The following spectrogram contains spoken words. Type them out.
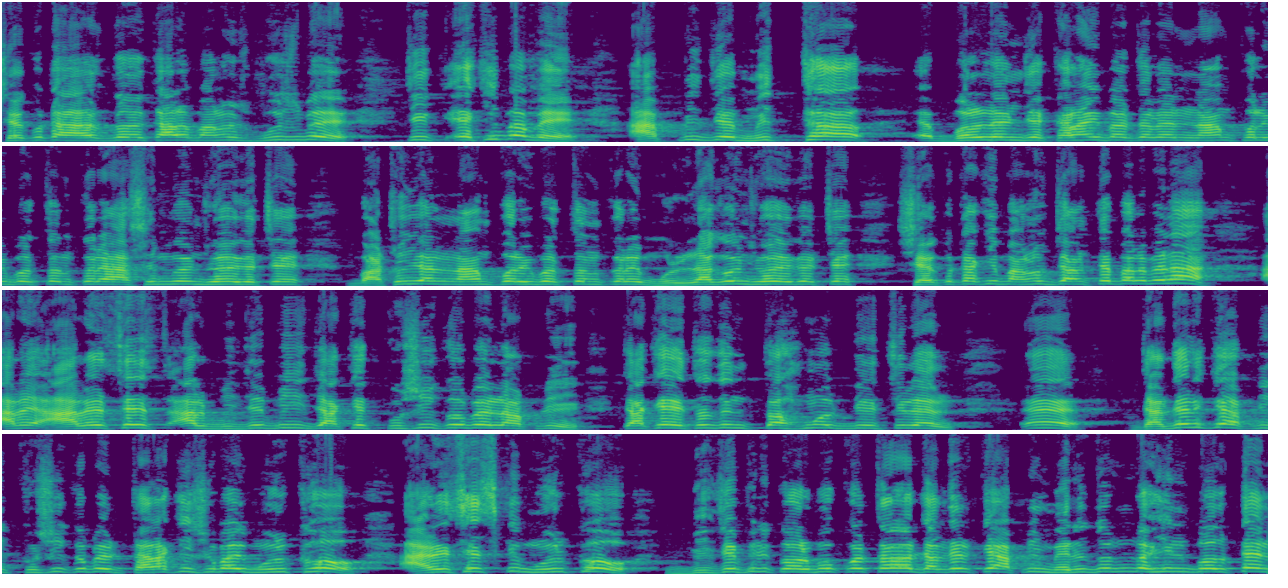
সে কথা আজ নয় কাল মানুষ বুঝবে। ঠিক একইভাবে আপনি যে মিথ্যা বললেন যে কানাই বাজারের নাম পরিবর্তন করে আসিমগঞ্জ হয়ে গেছে, বাটুইয়ার নাম পরিবর্তন করে মুল্লাগঞ্জ হয়ে গেছে, সে কথা কি মানুষ জানতে পারবে না? আরে আরএসএস আর বিজেপি যাকে খুশি করবেন আপনি, যাকে এতদিন তহমত দিয়েছিলেন হ্যাঁ যাদেরকে আপনি খুশি করবেন, তারা কি সবাই মূর্খ? আরএসএস কি মূর্খ? বিজেপির কর্মকর্তারা যাদেরকে আপনি মেরুদণ্ডহীন বলতেন,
